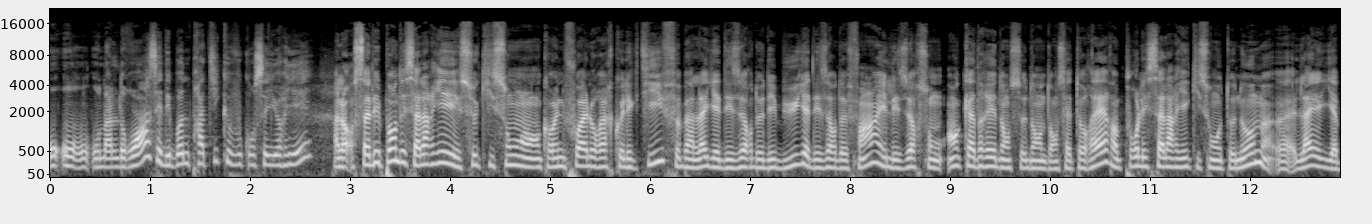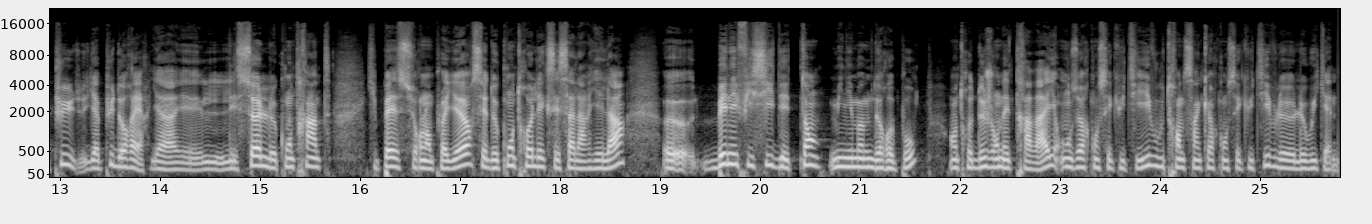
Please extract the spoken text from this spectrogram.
On, on, a le droit? C'est des bonnes pratiques que vous conseilleriez? Alors ça dépend des salariés. Ceux qui sont encore une fois à l'horaire collectif, ben là il y a des heures de début, il y a des heures de fin et les heures sont encadrées dans, ce, dans, dans cet horaire. Pour les salariés qui sont autonomes, là il n'y a plus, il y a plus d'horaire. Les seules contraintes qui pèsent sur l'employeur, c'est de contrôler que ces salariés-là euh, bénéficient des temps minimum de repos entre deux journées de travail, 11 heures consécutives ou 35 heures consécutives le, le week-end.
